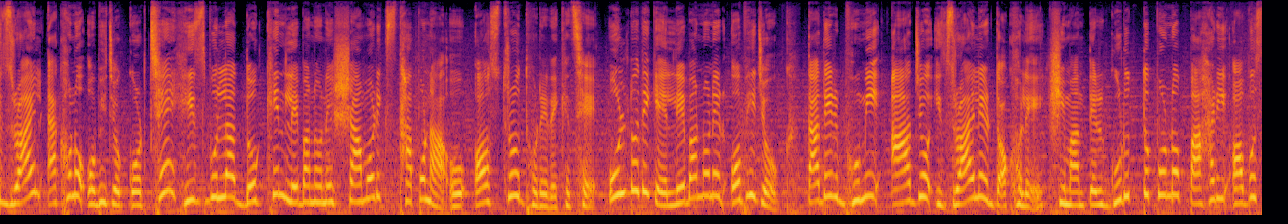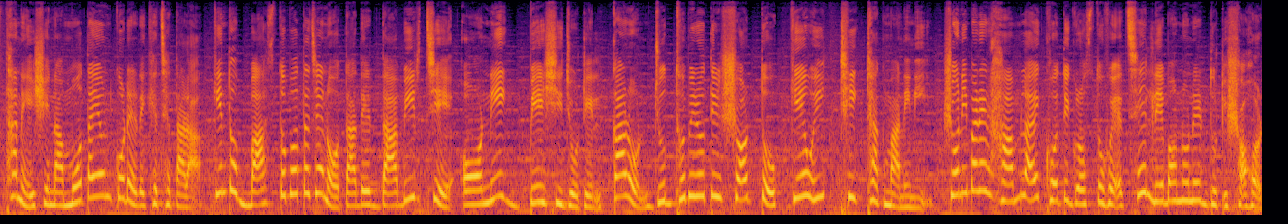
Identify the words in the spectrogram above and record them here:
Israel এখনও অভিযোগ করছে হিজবুল্লাহ দক্ষিণ লেবাননের সামরিক স্থাপনা ও অস্ত্র ধরে রেখেছে। উল্টো দিকে লেবাননের অভিযোগ, তাদের ভূমি আজও ইসরায়েলের দখলে। সীমান্তের গুরুত্বপূর্ণ পাহাড়ি অবস্থানে সেনা মোতায়েন করে রেখেছে তারা। কিন্তু বাস্তবতা যেন তাদের দাবির চেয়ে অনেক বেশি জটিল, কারণ যুদ্ধবিরতির শর্ত কেউই ঠিকঠাক মানেনি। শনিবারের হামলায় ক্ষতিগ্রস্ত হয়েছে লেবাননের দুটি শহর।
